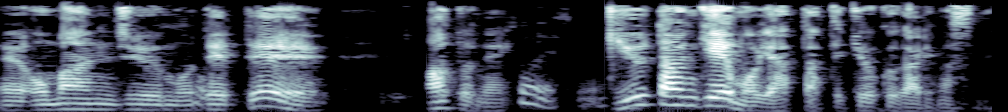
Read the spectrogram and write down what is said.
えーおまんじゅうも出て、あとね、そうですね。牛タンゲームをやったって記憶がありますね。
